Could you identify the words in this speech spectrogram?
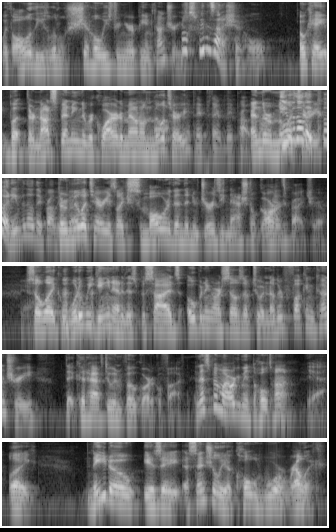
with all of these little shithole Eastern European countries. well, Sweden's not a shithole. Okay, but they're not spending the required amount on the oh, military. They, they, they probably And their won't. even though they could, even though they probably Their could. military is like smaller than the New Jersey National Guard. That's probably true. Yeah. So like, what do we gain out of this besides opening ourselves up to another fucking country that could have to invoke Article Five? And that's been my argument the whole time. yeah. Like, NATO is a essentially a Cold War relic,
